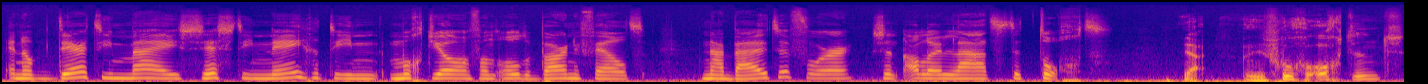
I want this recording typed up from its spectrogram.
En op 13 mei 1619 mocht Johan van Oldenbarneveld naar buiten voor zijn allerlaatste tocht. Ja, in de vroege ochtend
